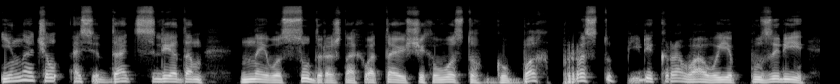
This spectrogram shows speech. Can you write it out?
и начал оседать следом. На его судорожно хватающих воздух губах проступили кровавые пузыри –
